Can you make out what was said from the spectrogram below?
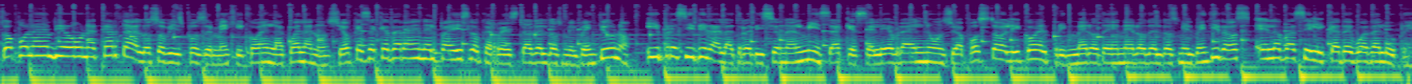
Coppola envió una carta a los obispos de México en la cual anunció que se quedará en el país lo que resta del 2021 y presidirá la tradicional misa que celebra el nuncio apostólico el primero de enero del 2022 en la Basílica de Guadalupe.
